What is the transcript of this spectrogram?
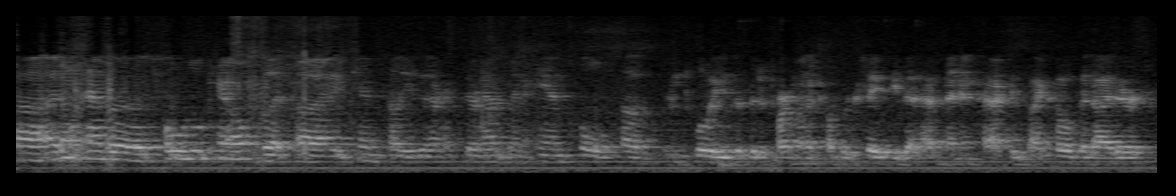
Uh, I don't have a total count, but I can tell you that there have been a handful of employees of the Department of Public Safety that have been impacted by COVID, either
